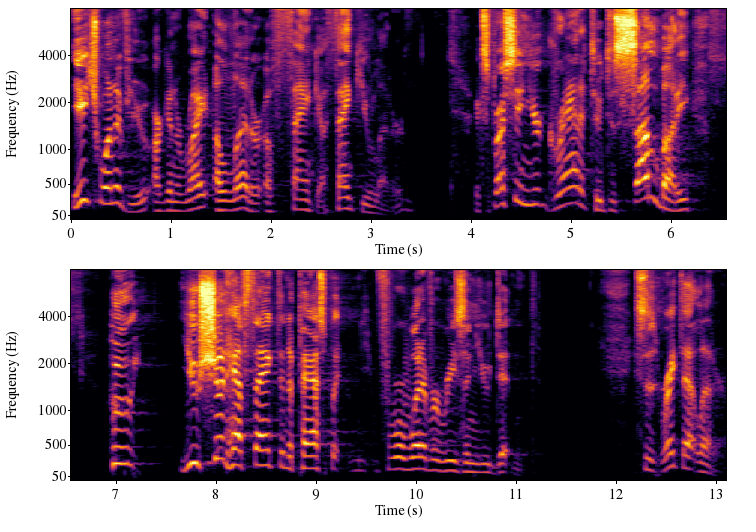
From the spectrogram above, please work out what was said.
Each one of you are going to write a letter of thank, a thank you letter, expressing your gratitude to somebody who you should have thanked in the past, but for whatever reason you didn't. He says, Write that letter.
